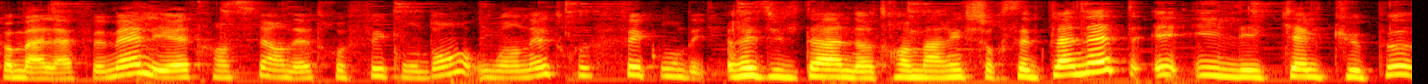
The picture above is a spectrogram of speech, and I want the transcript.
comme à la femelle et être ainsi un être fécondant ou un être fécondé. Résultat, notre homme arrive sur cette planète et il est quelque peu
